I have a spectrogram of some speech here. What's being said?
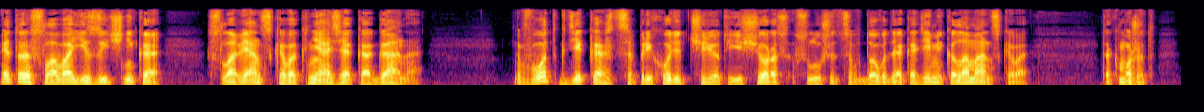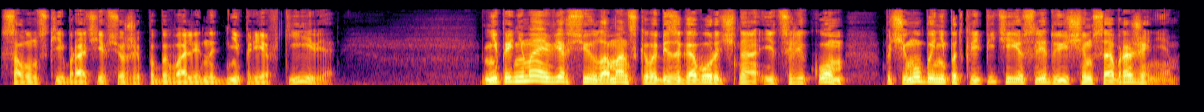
это слова язычника, славянского князя Кагана. Вот где, кажется, приходит черед еще раз вслушаться в доводы академика Ломанского. Так, может, Салунские братья все же побывали на Днепре в Киеве. Не принимая версию Ломанского безоговорочно и целиком, почему бы не подкрепить ее следующим соображением?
